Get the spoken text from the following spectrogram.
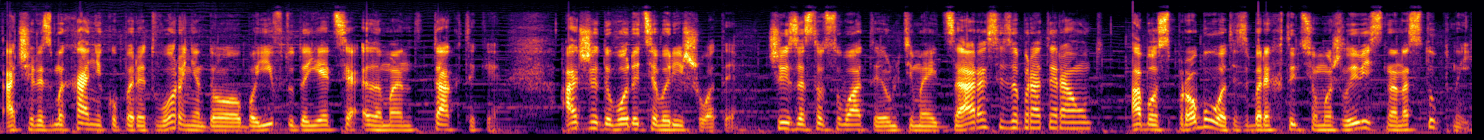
а через механіку перетворення до боїв додається елемент тактики, адже доводиться вирішувати, чи застосувати ультимейт зараз і забрати раунд, або спробувати зберегти цю можливість на наступний.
